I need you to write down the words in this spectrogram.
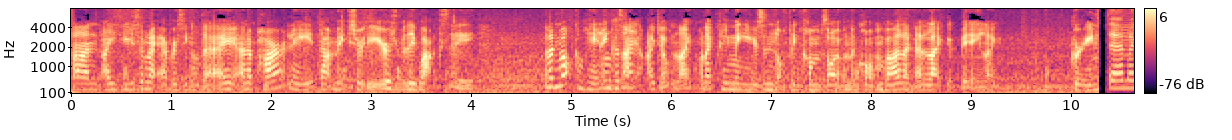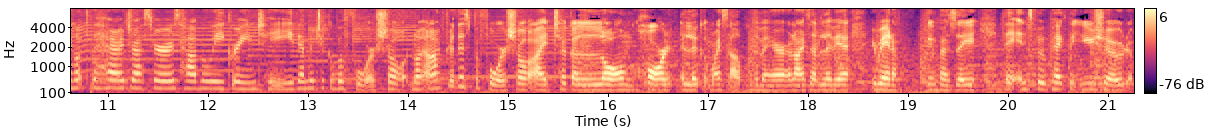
and I use them like every single day and apparently that makes your ears really waxy. But I'm not complaining because I, I don't like when I clean my ears and nothing comes out on the cotton bud like I like it being like green. Then I got to the hairdressers, had my wee green tea. Then we took a before shot. Now after this before shot, I took a long, hard look at myself in the mirror and I said, Olivia, you're being a fucking pussy. The inspo pic that you showed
